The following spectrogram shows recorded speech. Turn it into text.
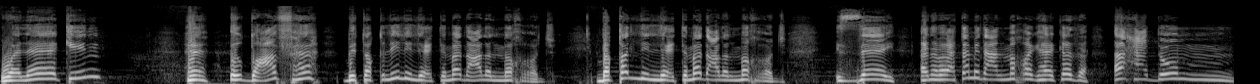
ولكن ها اضعفها بتقليل الاعتماد على المخرج. بقلل الاعتماد على المخرج. إزاي؟ أنا بعتمد على المخرج هكذا. احدم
